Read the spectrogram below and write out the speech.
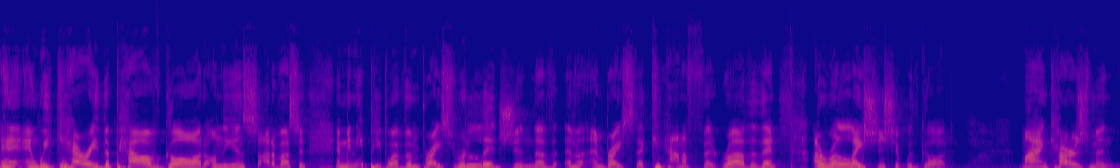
And, and, we carry the power of God on the inside of us. And, and many people have embraced religion, they've embraced a counterfeit rather than a relationship with God. My encouragement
